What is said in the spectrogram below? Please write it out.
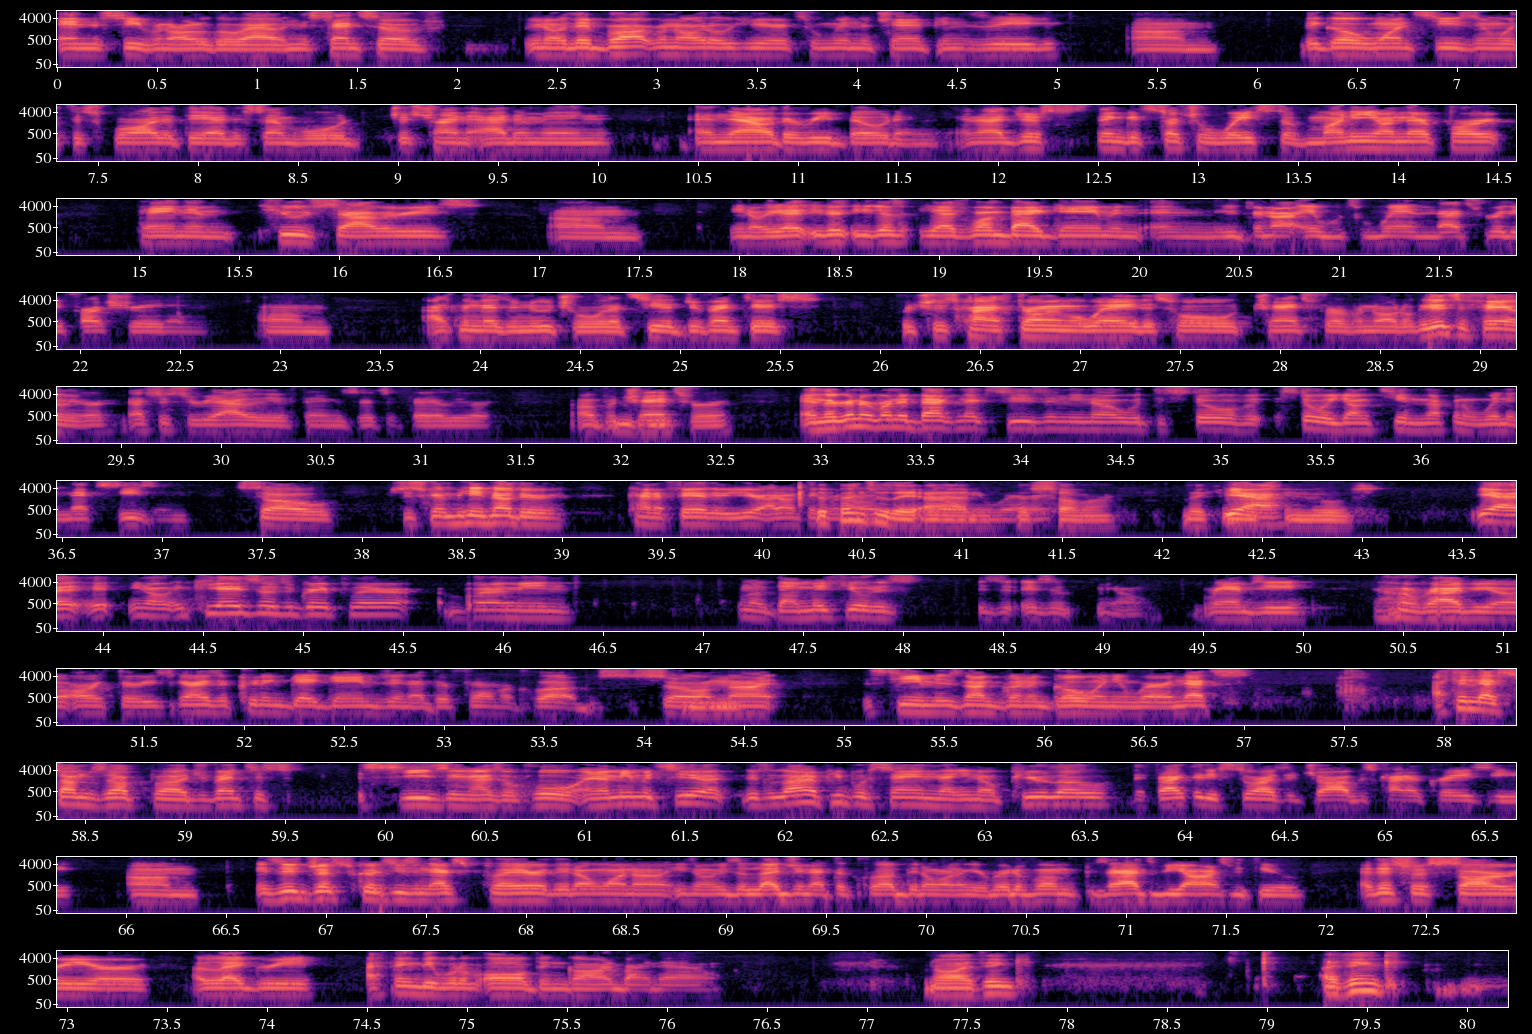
and to see Ronaldo go out in the sense of, you know, they brought Ronaldo here to win the Champions League. Um, they go one season with the squad that they had assembled, just trying to add him in, and now they're rebuilding. And I just think it's such a waste of money on their part, paying him huge salaries. Um, you know, he he, he does he has one bad game and and they're not able to win. That's really frustrating. Um, I think as a neutral, let's see the Juventus, which is kind of throwing away this whole transfer of Ronaldo because it's a failure. That's just the reality of things. It's a failure of a mm-hmm. transfer and they're going to run it back next season. You know, with the still still a young team, they're not going to win it next season. So it's just going to be another kind of failure year. I don't think depends who they add anywhere. this summer. They can yeah. make some moves. Yeah, it, you know, and Chiesa is a great player, but I mean, look, that midfield is is is a you know Ramsey, Rabiot, Arthur. These guys that couldn't get games in at their former clubs. So mm-hmm. I'm not. This team is not going to go anywhere, and that's. I think that sums up uh, Juventus season as a whole. And I mean, Mattia, there's a lot of people saying that you know Pirlo, the fact that he still has a job is kind of crazy. Um, is it just because he's an ex-player? They don't want to, you know, he's a legend at the club. They don't want to get rid of him. Because I have to be honest with you, if this was Sarri or Allegri, I think they would have all been gone by now. No, I think, I think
